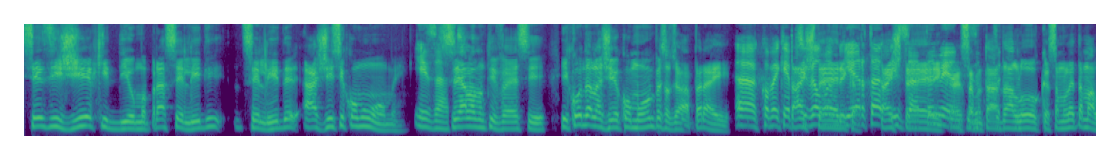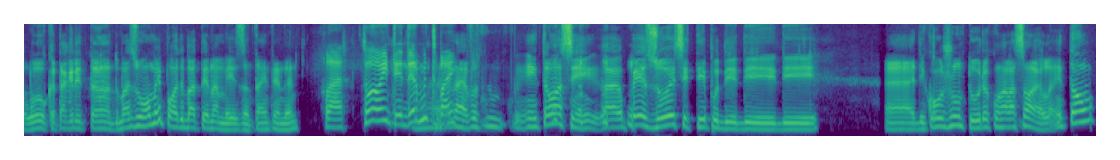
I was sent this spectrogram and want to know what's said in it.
se exigia que Dilma, para ser líder, ser líder, agisse como um homem. Exato. Se ela não tivesse. E quando ela agia como homem, o pessoal dizia: ah, peraí. Ah, como é que é Tá possível uma mulher tá... tá histérica, Exatamente. essa mulher tá, tá louca, essa mulher tá maluca, tá gritando. Mas o homem pode bater na mesa, tá entendendo? Claro. Estou a entender muito bem. É, então, assim, eh, pesou esse tipo de, de, de, de conjuntura com relação a ela. Então,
